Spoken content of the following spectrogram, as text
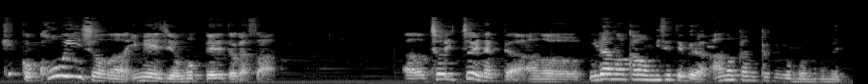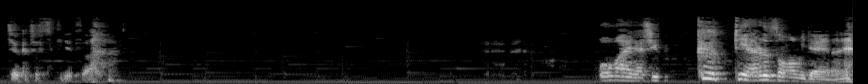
結構好印象なイメージを持ってるとかさ、あの、ちょいちょいなんか、あの、裏の顔見せてくる、あの感覚がもうめちゃくちゃ好きでさ。お前らし、食ってやるぞみたいなね。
